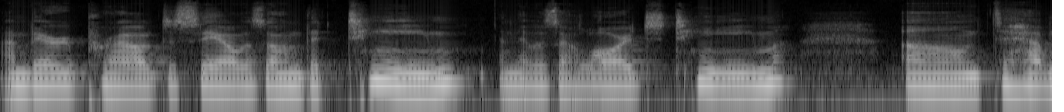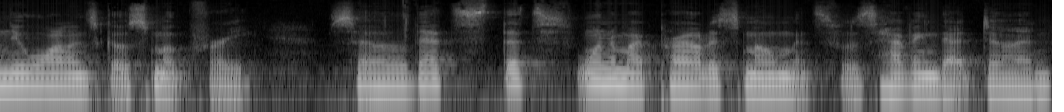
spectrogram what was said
I'm very proud to say I was on the team, and there was a large team um, to have New Orleans go smoke free. So that's that's one of my proudest moments was having that done,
